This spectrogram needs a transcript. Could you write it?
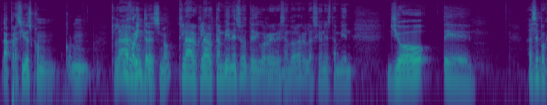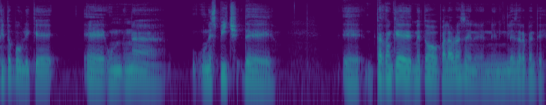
la percibes con, con Claro. mejor interés, ¿no? Claro, claro, también eso, te digo, regresando a las relaciones también, yo eh, hace poquito publiqué eh, un, una, un speech de, eh, perdón que meto palabras en, en- en inglés de repente,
